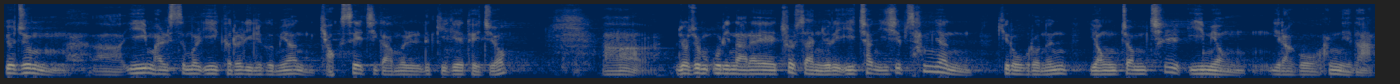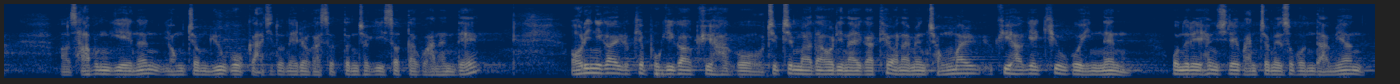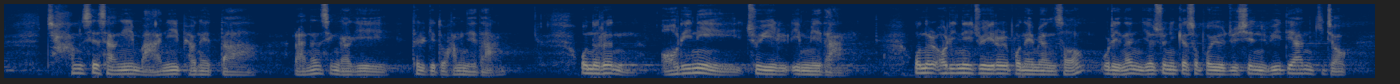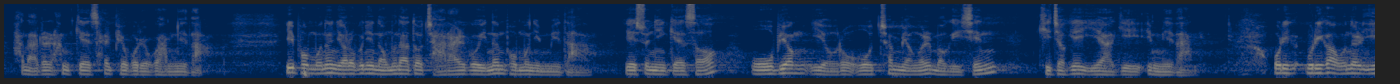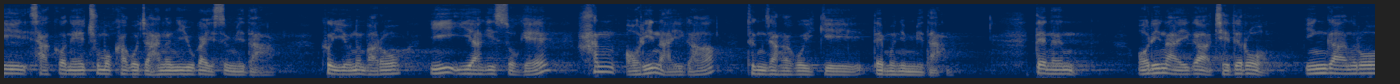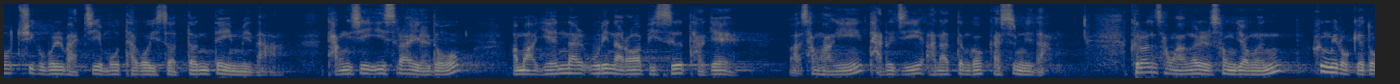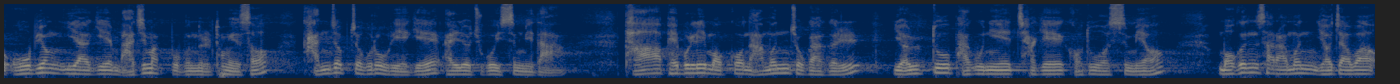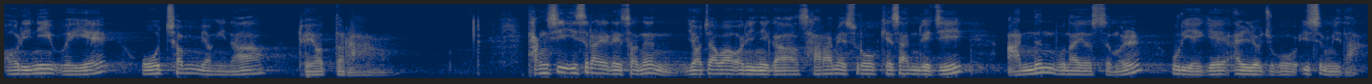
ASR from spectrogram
요즘 아, 이 말씀을 이 글을 읽으면 격세지감을 느끼게 되죠. 아, 요즘 우리나라의 출산율이 2023년 기록으로는 0.72명이라고 합니다. 아, 4분기에는 0.65까지도 내려갔었던 적이 있었다고 하는데 어린이가 이렇게 보기가 귀하고 집집마다 어린아이가 태어나면 정말 귀하게 키우고 있는 오늘의 현실의 관점에서 본다면 참 세상이 많이 변했다라는 생각이 들기도 합니다. 오늘은 어린이 주일입니다. 오늘 어린이 주일을 보내면서 우리는 예수님께서 보여주신 위대한 기적 하나를 함께 살펴보려고 합니다. 이 본문은 여러분이 너무나도 잘 알고 있는 본문입니다. 예수님께서 오병이어로 5천 명을 먹이신 기적의 이야기입니다. 우리, 우리가 오늘 이 사건에 주목하고자 하는 이유가 있습니다. 그 이유는 바로 이 이야기 속에 한 어린아이가 등장하고 있기 때문입니다. 때는 어린아이가 제대로 인간으로 취급을 받지 못하고 있었던 때입니다. 당시 이스라엘도 아마 옛날 우리나라와 비슷하게 상황이 다르지 않았던 것 같습니다. 그런 상황을 성경은 흥미롭게도 오병 이야기의 마지막 부분을 통해서 간접적으로 우리에게 알려주고 있습니다. 다 배불리 먹고 남은 조각을 열두 바구니에 차게 거두었으며 먹은 사람은 여자와 어린이 외에 오천 명이나 되었더라. 당시 이스라엘에서는 여자와 어린이가 사람의 수로 계산되지 않는 문화였음을 우리에게 알려주고 있습니다.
